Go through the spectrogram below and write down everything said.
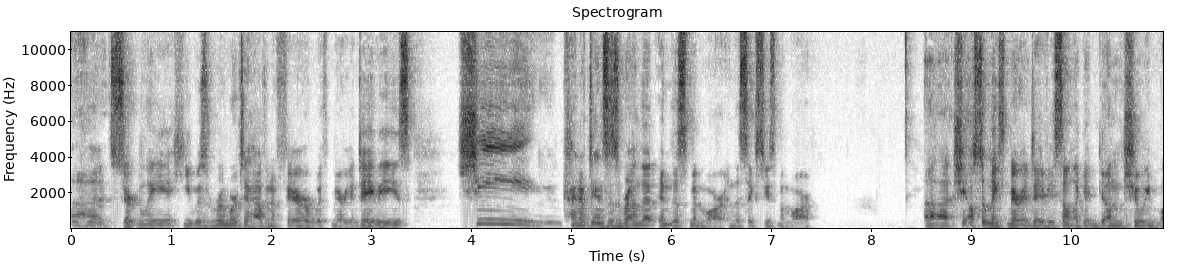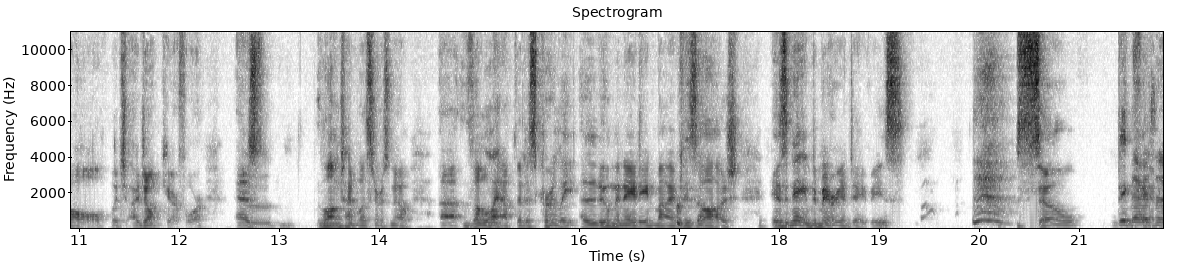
Uh, Mm-hmm. certainly, he was rumored to have an affair with Marion Davies. She kind of dances around that in this memoir, in the 60s memoir. Uh, she also makes Marion Davies sound like a gum chewing mall, which I don't care for. As Mm. longtime listeners know, uh, the lamp that is currently illuminating my visage is named Marion Davies. So, big There's an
